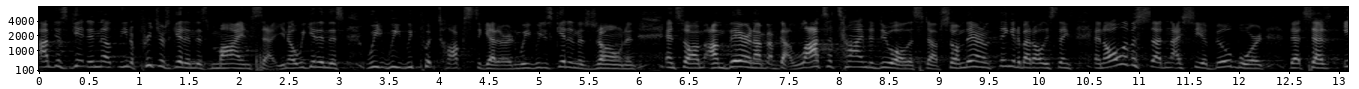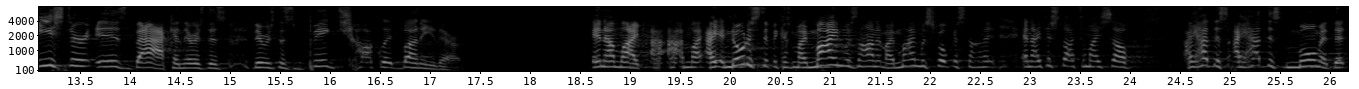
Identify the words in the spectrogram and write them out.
I'm just getting, a, you know, preachers get in this mindset. You know, we get in this, we, we, we put talks together and we, we just get in a zone. And, and so I'm, I'm there and i I've got lots of time to do all this stuff. So I'm there and I'm thinking about all these things. And all of a sudden, I see a billboard that says, Easter is back. And there's this, there was this big chocolate bunny there. And I'm like, I, am like, I noticed it because my mind was on it, my mind was focused on it, and I just thought to myself, I had this, I had this moment that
